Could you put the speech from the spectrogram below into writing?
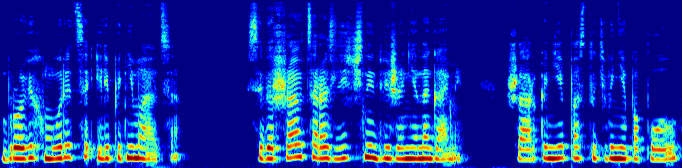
Брови хмурятся или поднимаются. Совершаются различные движения ногами – шарканье, постукивание по полу,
